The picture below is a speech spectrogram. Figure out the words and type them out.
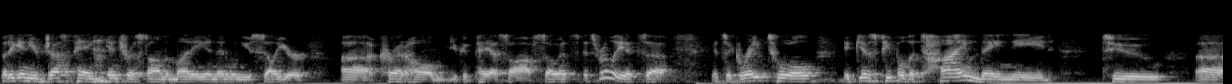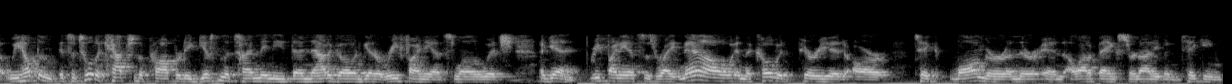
But again, you're just paying interest on the money, and then when you sell your uh, current home, you could pay us off. So it's it's really it's a it's a great tool. It gives people the time they need to. Uh, we help them. It's a tool to capture the property, gives them the time they need then now to go and get a refinance loan. Which again, refinances right now in the COVID period are take longer, and they're and a lot of banks are not even taking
